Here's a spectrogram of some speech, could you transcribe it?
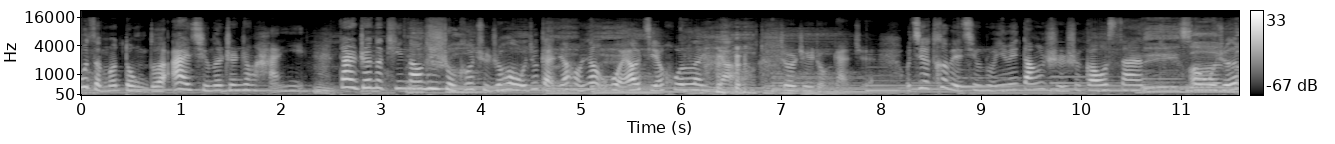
不怎么懂得爱情的真正含义。嗯但是真的听到那首歌曲之后，我就感觉好像我要结婚了一样，就是这种感觉。我记得特别清楚，因为当时是高三，嗯，我觉得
